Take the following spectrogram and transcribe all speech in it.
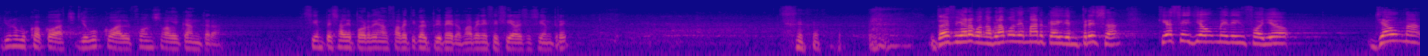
Yo no busco a coach, yo busco a Alfonso Alcántara. Siempre sale por orden alfabético el primero, me ha beneficiado eso siempre. Entonces, fijaros, cuando hablamos de marca y de empresa, ¿qué hace Jaume de Infoyo? Jaume,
